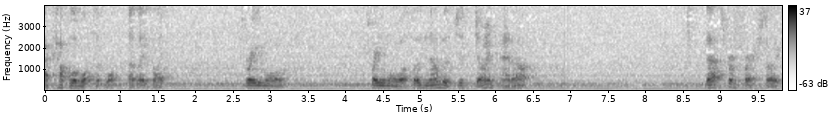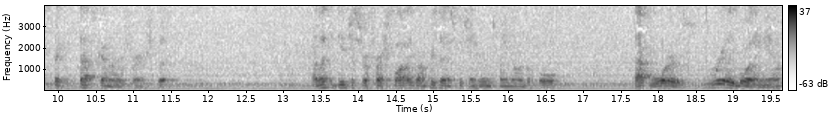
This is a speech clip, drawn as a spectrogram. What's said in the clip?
a couple of watts at what at least like three more three more watts. Those numbers just don't add up. That's refreshed, I'd expect that that's going to refresh, but unless it did just refresh slightly, but I'm pretty certain it's 1529 before. That water is really boiling now.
